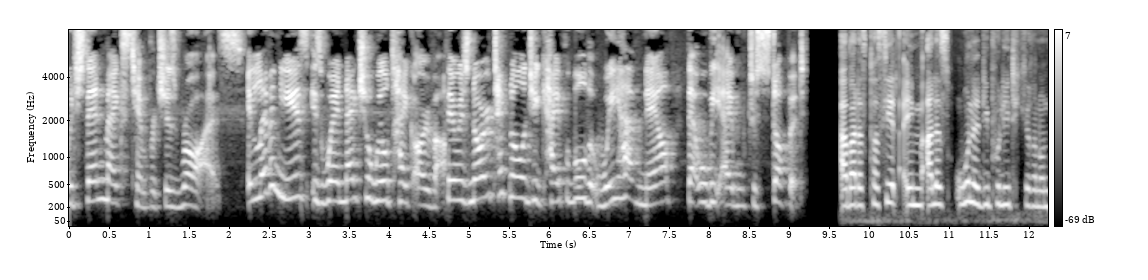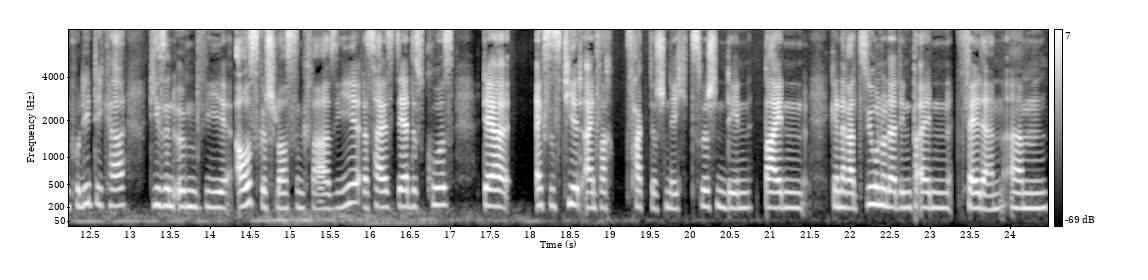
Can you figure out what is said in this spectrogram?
which then makes temperatures rise. 11 years is where nature will take over. There is no technology capable that we have now that will be able to stop it. Aber das passiert eben alles ohne die Politikerinnen und Politiker. Die sind irgendwie ausgeschlossen quasi. Das heißt, der Diskurs, der existiert einfach faktisch nicht zwischen den beiden Generationen oder den beiden Feldern. Ähm,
